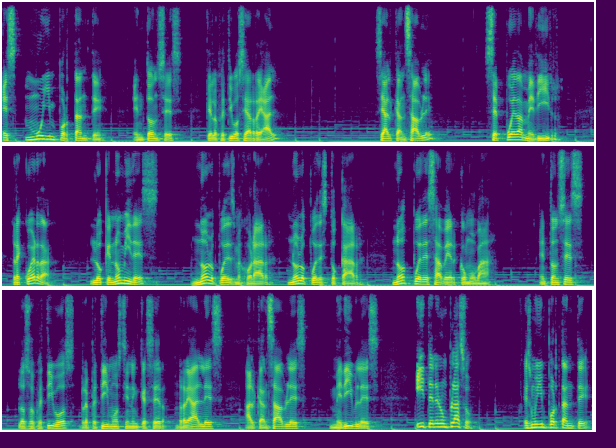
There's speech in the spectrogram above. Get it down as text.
Es muy importante, entonces, que el objetivo sea real, sea alcanzable, se pueda medir. Recuerda, lo que no mides, no lo puedes mejorar, no lo puedes tocar, no puedes saber cómo va. Entonces, los objetivos, repetimos, tienen que ser reales, alcanzables, medibles y tener un plazo. Es muy importante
